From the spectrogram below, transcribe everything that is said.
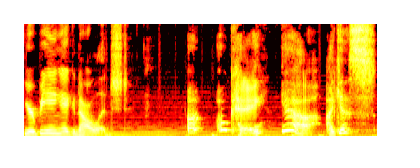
you're being acknowledged. Uh, okay. Yeah, I guess.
